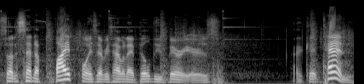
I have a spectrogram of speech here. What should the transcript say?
So instead of 5 points every time when I build these barriers, I get 10.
